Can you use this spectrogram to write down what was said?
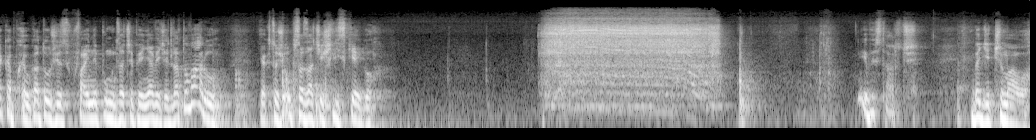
Taka pchełka to już jest fajny punkt zaczepienia, wiecie, dla towaru. Jak coś obsadzacie śliskiego. I wystarczy. Będzie trzymało.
